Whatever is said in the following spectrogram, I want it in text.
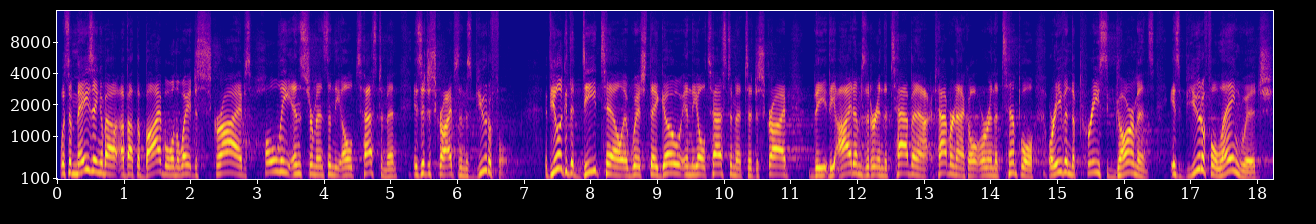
What's amazing about, about the Bible and the way it describes holy instruments in the Old Testament is it describes them as beautiful. If you look at the detail at which they go in the Old Testament to describe the, the items that are in the tabernacle or in the temple or even the priest's garments, it's beautiful language,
